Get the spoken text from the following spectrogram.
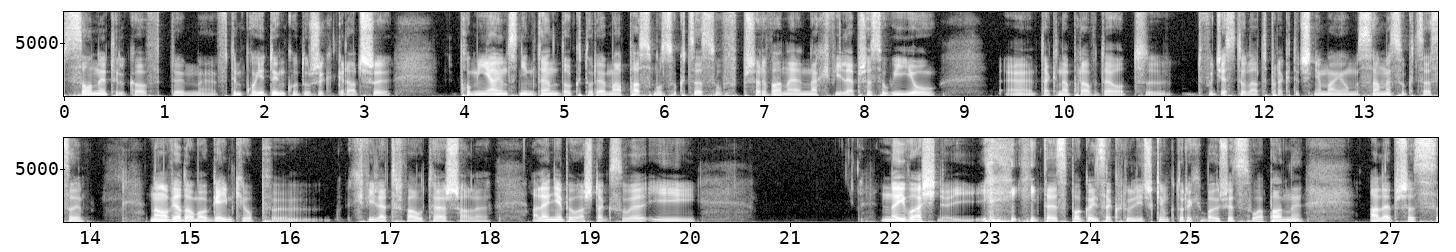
Sony tylko w tym, w tym pojedynku dużych graczy, pomijając Nintendo, które ma pasmo sukcesów przerwane na chwilę przez Wii U, e, tak naprawdę od 20 lat praktycznie mają same sukcesy. No wiadomo, GameCube e, chwilę trwał też, ale, ale nie był aż tak zły i no i właśnie, i, i to jest pogoń za króliczkiem, który chyba już jest złapany, ale przez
